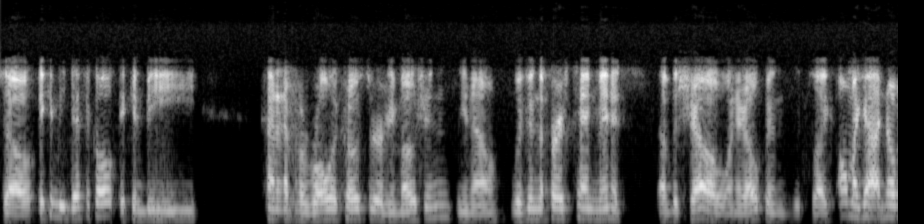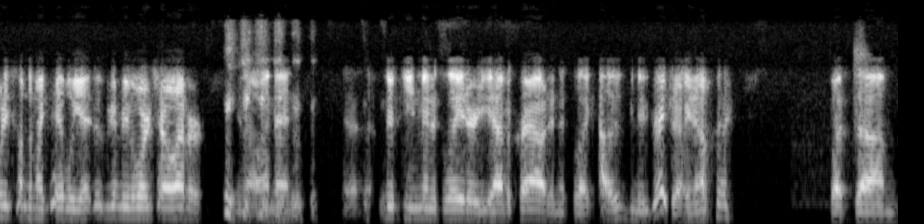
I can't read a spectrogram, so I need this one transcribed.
so it can be difficult. It can be kind of a roller coaster of emotions. You know, within the first ten minutes of the show, when it opens, it's like, oh my god, nobody's come to my table yet. This is gonna be the worst show ever. You know, and then uh, 15 minutes later, you have a crowd, and it's like, oh, this is gonna be a great show. You know, but um,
